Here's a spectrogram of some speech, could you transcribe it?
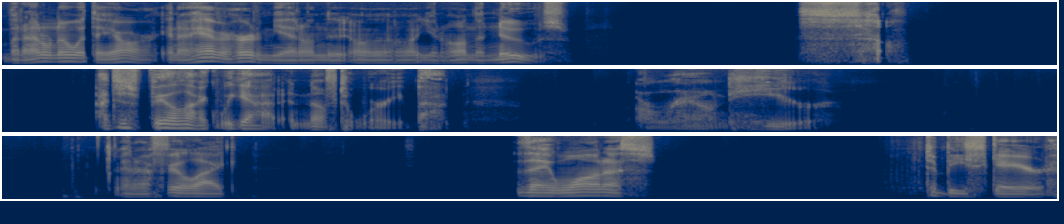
But I don't know what they are, and I haven't heard them yet on the on, uh, you know on the news. So I just feel like we got enough to worry about around here. And I feel like they want us to be scared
